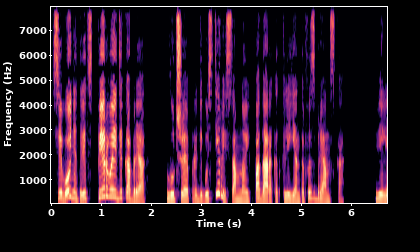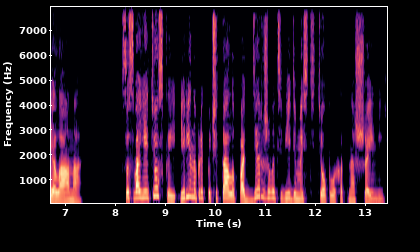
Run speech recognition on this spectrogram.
Сегодня 31 декабря. Лучше продегустируй со мной подарок от клиентов из Брянска», — велела она. Со своей тезкой Ирина предпочитала поддерживать видимость теплых отношений,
